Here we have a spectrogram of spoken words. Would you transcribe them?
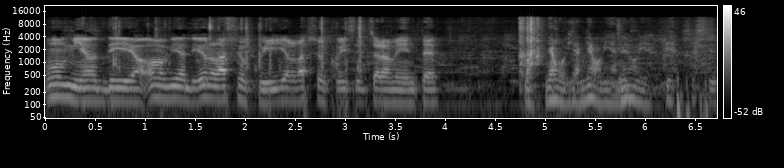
Oh mio dio, oh mio dio Io lo lascio qui, io lo lascio qui sinceramente Ma andiamo via, andiamo via, andiamo via, via. Sì, sì.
